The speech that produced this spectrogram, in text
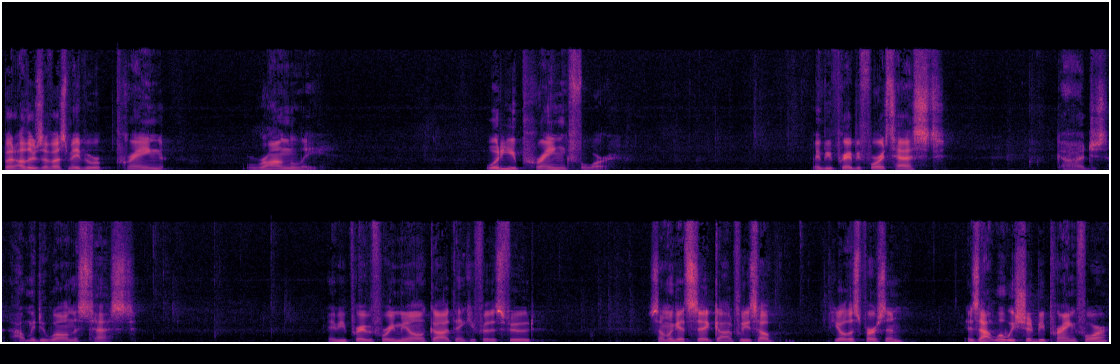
But others of us, maybe we're praying wrongly. What are you praying for? Maybe you pray before a test. God, just help me do well on this test. Maybe you pray before your meal. God, thank you for this food. Someone gets sick. God, please help heal this person. Is that what we should be praying for?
